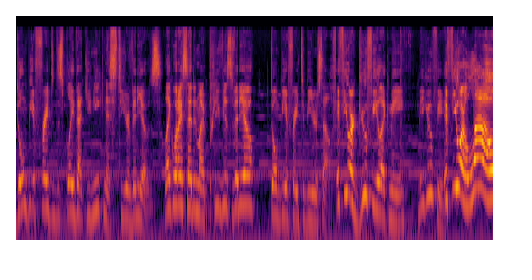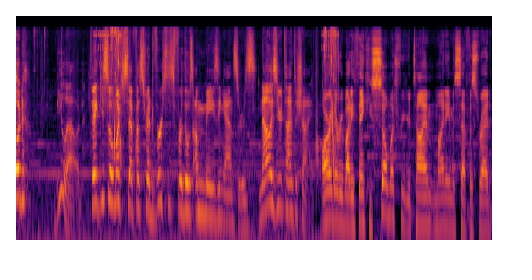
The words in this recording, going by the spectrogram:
Don't be afraid to display that uniqueness to your videos. Like what I said in my previous video, don't be afraid to be yourself. If you are goofy like me, be goofy. If you are loud, be loud. Thank you so much, Cephas Red Versus, for those amazing answers. Now is your time to shine. Alright, everybody, thank you so much for your time. My name is Cephas Red.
